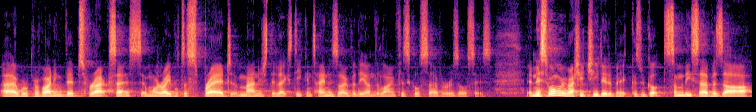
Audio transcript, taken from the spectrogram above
Uh, we're providing VIPs for access, and we're able to spread and manage the LXD containers over the underlying physical server resources. In this one, we've actually cheated a bit because we've got some of these servers are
